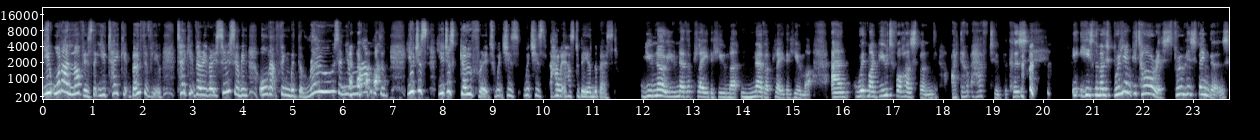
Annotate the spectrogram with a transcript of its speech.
you, what I love is that you take it, both of you, take it very, very seriously. I mean, all that thing with the rose and your mouth, and you just, you just go for it, which is, which is how it has to be and the best. you know you never play the humor never play the humor and with my beautiful husband i don't have to because he's the most brilliant guitarist through his fingers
